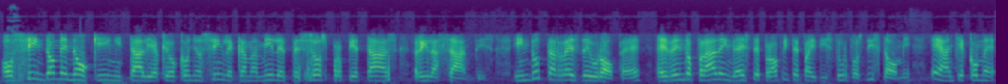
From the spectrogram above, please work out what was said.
Ho sin dome no in Italia che ho conosciuto le camomille per sos proprietà rilassanti. In tutto il resto d'Europa, eh, e vendo prade investe proprio per i disturbi di stomi e anche come,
